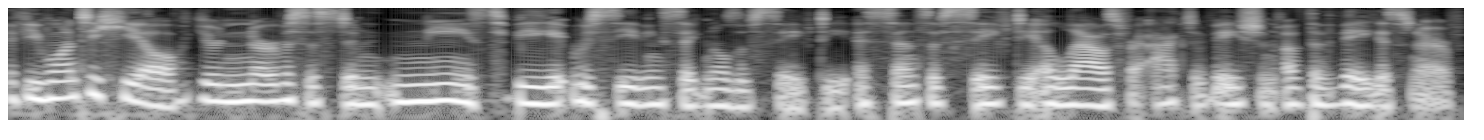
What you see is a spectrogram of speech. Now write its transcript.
if you want to heal, your nervous system needs to be receiving signals of safety. A sense of safety allows for activation of the vagus nerve,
